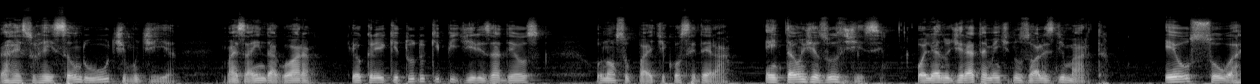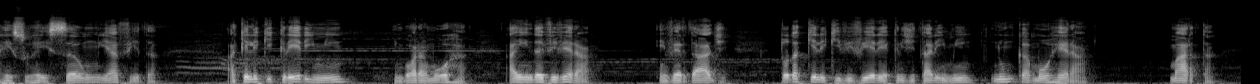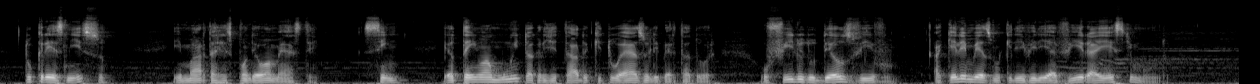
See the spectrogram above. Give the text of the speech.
da ressurreição do último dia, mas ainda agora eu creio que tudo o que pedires a Deus, o nosso Pai te concederá. Então Jesus disse, olhando diretamente nos olhos de Marta: Eu sou a ressurreição e a vida. Aquele que crer em mim, embora morra, ainda viverá. Em verdade, todo aquele que viver e acreditar em mim nunca morrerá. Marta, tu crês nisso? E Marta respondeu ao Mestre: Sim, eu tenho há muito acreditado que tu és o libertador, o Filho do Deus vivo, aquele mesmo que deveria vir a este mundo.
